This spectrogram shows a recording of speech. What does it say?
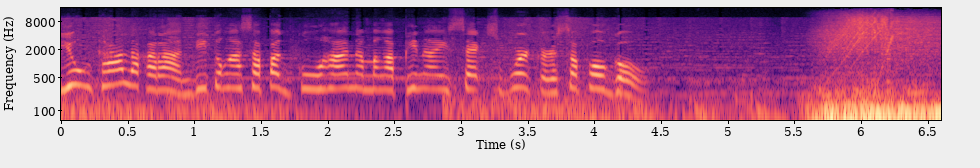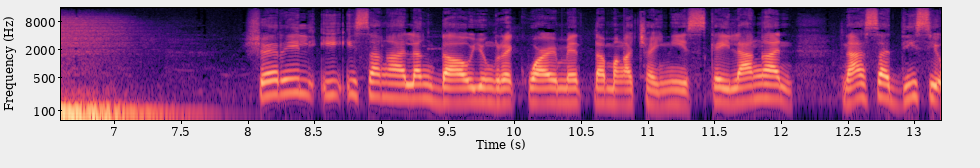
yung kalakaran dito nga sa pagkuha ng mga Pinay sex workers sa Pogo? Cheryl, iisa nga lang daw yung requirement ng mga Chinese. Kailangan nasa 18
